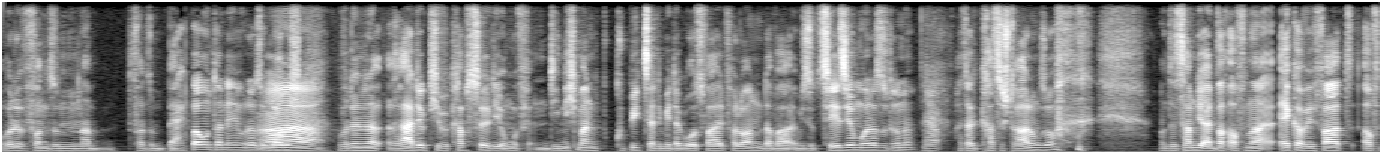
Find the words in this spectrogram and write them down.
wurde von so einer von so einem Bergbauunternehmen oder so, glaube Ah. ich, wurde eine radioaktive Kapsel, die ungefähr, die nicht mal einen Kubikzentimeter groß war, halt verloren. Da war irgendwie so Cäsium oder so drin. Ja. Hat halt krasse Strahlung so. Und das haben die einfach auf einer LKW-Fahrt auf,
